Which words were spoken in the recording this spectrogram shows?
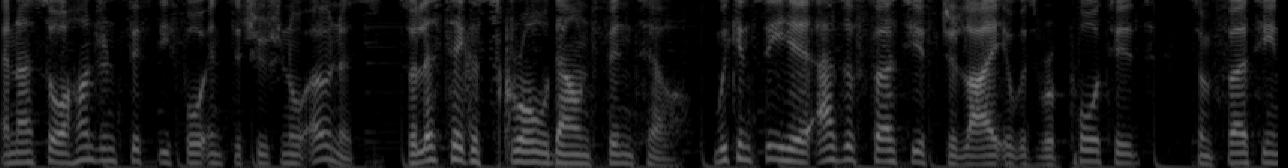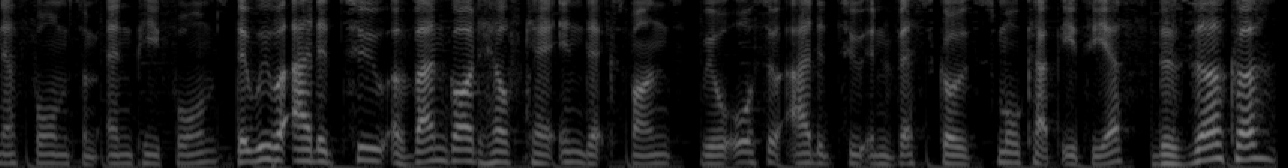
and I saw 154 institutional owners. So let's take a scroll down Fintel. We can see here as of 30th July it was reported some 13F forms, some NP forms that we were added to a Vanguard Healthcare Index Fund. We were also added to Invesco's small cap ETF, the Zürcher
